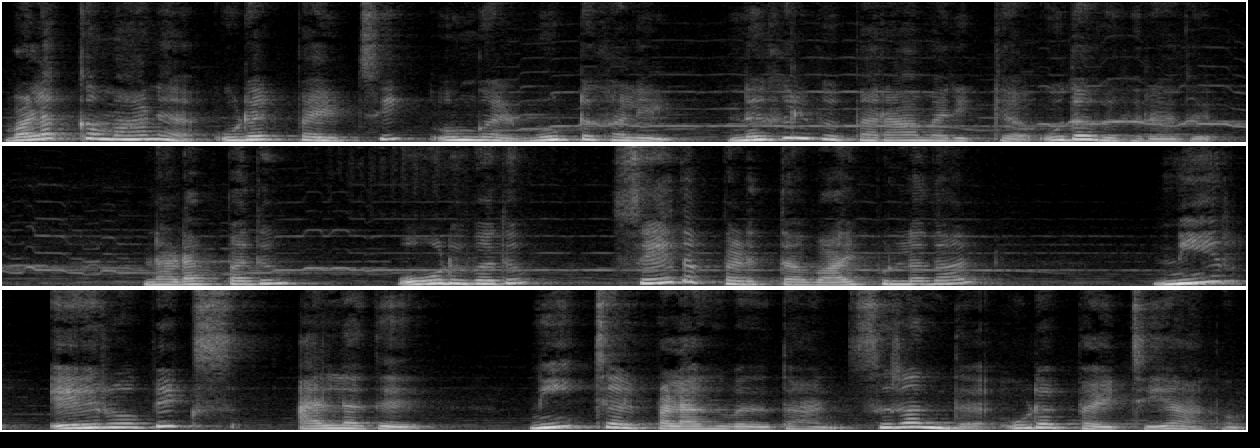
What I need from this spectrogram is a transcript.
வழக்கமான உடற்பயிற்சி உங்கள் மூட்டுகளில் நெகிழ்வு பராமரிக்க உதவுகிறது. நடப்பதும் ஓடுவதும் சேதப்படுத்த வாய்ப்புள்ளதால் நீர் ஏரோபிக்ஸ் அல்லது நீச்சல் பழகுவதுதான் சிறந்த உடற்பயிற்சியாகும்.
